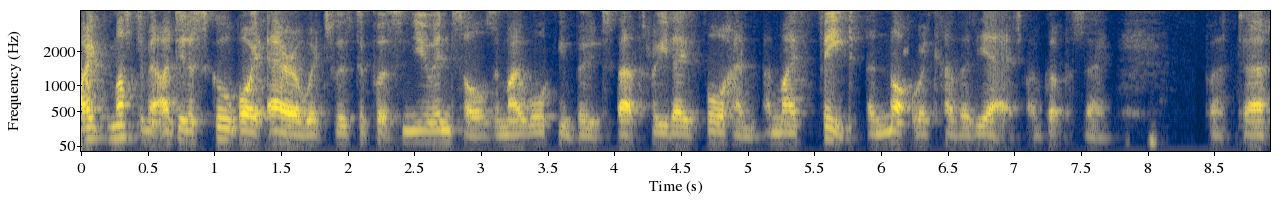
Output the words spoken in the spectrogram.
I must admit, I did a schoolboy error, which was to put some new insoles in my walking boots about three days beforehand, and my feet are not recovered yet, I've got to say. But uh,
